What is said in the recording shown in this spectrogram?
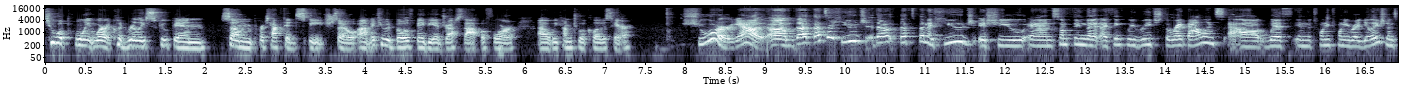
to a point where it could really scoop in some protected speech. So, um, if you would both maybe address that before uh, we come to a close here. Sure. Yeah. Um, that that's a huge that that's been a huge issue and something that I think we reached the right balance uh, with in the 2020 regulations,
